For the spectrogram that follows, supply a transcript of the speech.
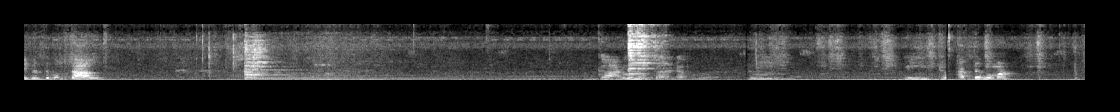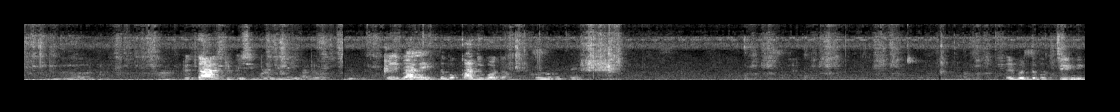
এবার দেবো তাল। গাঢ় তালটা পুরো। আর দেবো মা। একটু তাল একটু বেশি করে দিলেই ভালো এবার দেবো কাজু বাদাম। এবার দেবো চিনি।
